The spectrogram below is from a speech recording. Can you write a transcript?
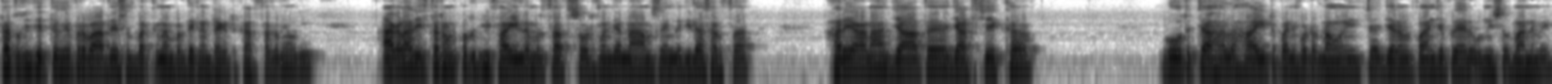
ਤਾਂ ਤੁਸੀਂ ਦਿੱਤੇ ਹੋਏ ਪਰਿਵਾਰ ਦੇ ਸੰਪਰਕ ਨੰਬਰ ਤੇ ਕੰਟੈਕਟ ਕਰ ਸਕਦੇ ਹੋ ਜੀ। ਅਗਲਾ ਰਿਸ਼ਤਾ ਨੋਟ ਕਰੋ ਜੀ ਫਾਈਲ ਨੰਬਰ 758 ਨਾਮ ਸਿੰਘ, ਜ਼ਿਲ੍ਹਾ ਸਰਸਾ। ਹਰਿਆਣਾ, ਜਾਤ, ਜੱਟ ਸਿੱਖ। ਗੋਤ ਚਾਹਲ ਹਾਈਟ 5 ਫੁੱਟ 9 ਇੰਚ, ਜਨਮ 5 ਅਪ੍ਰੈਲ 1992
